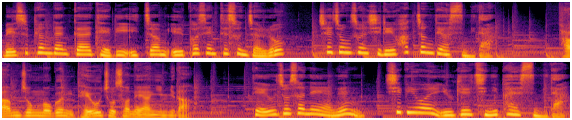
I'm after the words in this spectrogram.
매수 평단가 대비 2.1% 손절로 최종 손실이 확정되었습니다. 다음 종목은 대우조선해양입니다. 대우조선해양은 12월 6일 진입하였습니다.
